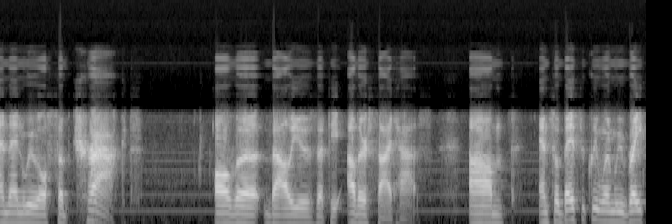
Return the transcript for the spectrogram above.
and then we will subtract all the values that the other side has. Um, and so basically when we rate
